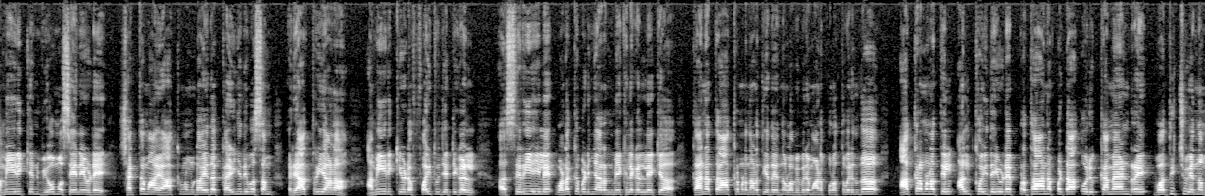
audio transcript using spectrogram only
അമേരിക്കൻ വ്യോമസേനയുടെ ശക്തമായ ആക്രമണം ഉണ്ടായത്. കഴിഞ്ഞ ദിവസം രാത്രിയാണ് അമേരിക്കയുടെ ഫൈറ്റർ ജെറ്റുകൾ സിറിയയിലെ വടക്ക് പടിഞ്ഞാറൻ മേഖലകളിലേക്ക് കനത്ത ആക്രമണം നടത്തിയത് എന്നുള്ള വിവരമാണ് പുറത്തുവരുന്നത്. ആക്രമണത്തിൽ അൽ ഖൈദയുടെ പ്രധാനപ്പെട്ട ഒരു കമാൻഡറെ വധിച്ചു എന്നും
